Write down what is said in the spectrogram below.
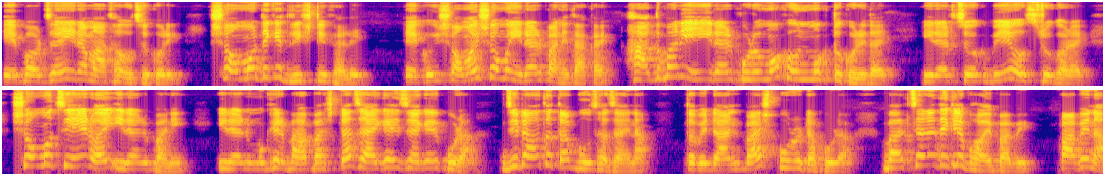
এ পর্যায়ে ইরা মাথা উঁচু করে সৌম্যর দিকে দৃষ্টি ফেলে। একই সময় সৌম্য ইরার পানে তাকায়। হাত বাড়িয়ে ইরার পুরো মুখ উন্মুক্ত করে দেয়। ইরার চোখ বেয়ে অশ্রু গড়ায়। সৌম্য চেয়ে রয় ইরার পানে। ইরার মুখের বাঁ পাশটা জায়গায় জায়গায় পোড়া, যেটা অতটা বোঝা যায় না। তবে ডান পাশ পুরোটা পোড়া। বাচ্চারা দেখলে ভয় পাবে। পাবে না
